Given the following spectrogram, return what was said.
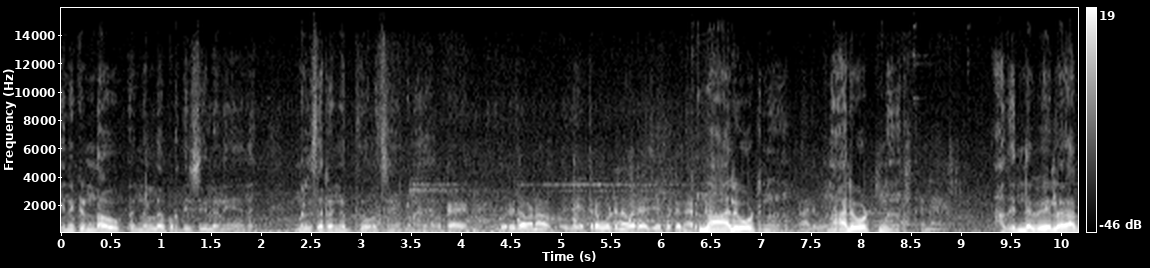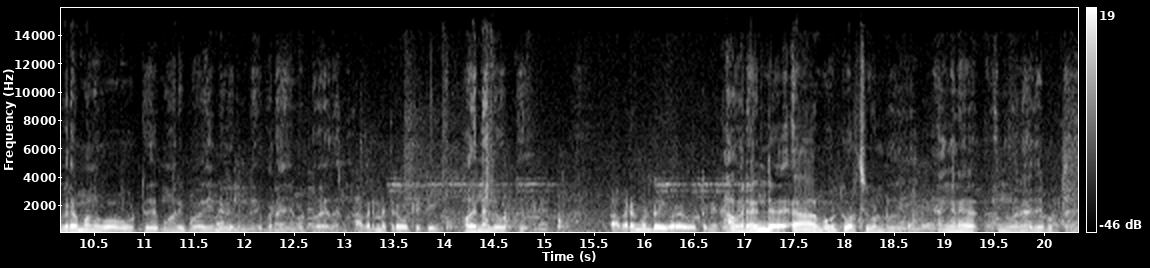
എനിക്കുണ്ടാവും എന്നുള്ള പ്രതീക്ഷയിലാണ് ഞാൻ മത്സരരംഗത്ത് ഉറച്ചു നിൽക്കുന്നത്. ഒരു തവണ എത്ര വോട്ടിന് പരാജയപ്പെട്ട നാല് വോട്ടിന്. നാല് വോട്ടിന്. അതിന്റെ പേരിൽ ഒരു അപരം വന്നപ്പോൾ വോട്ട് മാറിപ്പോയതിന്റെ പേരിൽ പരാജയപ്പെട്ടു പോയതാണ്. അവരിന് എത്ര വോട്ട് കിട്ടി? പതിനാല് വോട്ട്. അവരും കൊണ്ടുപോയി കുറേ വോട്ടിന് അവരെന്റെ വോട്ട് കുറച്ച് കൊണ്ടുപോയി. അങ്ങനെ ഒന്ന് പരാജയപ്പെട്ടത്.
